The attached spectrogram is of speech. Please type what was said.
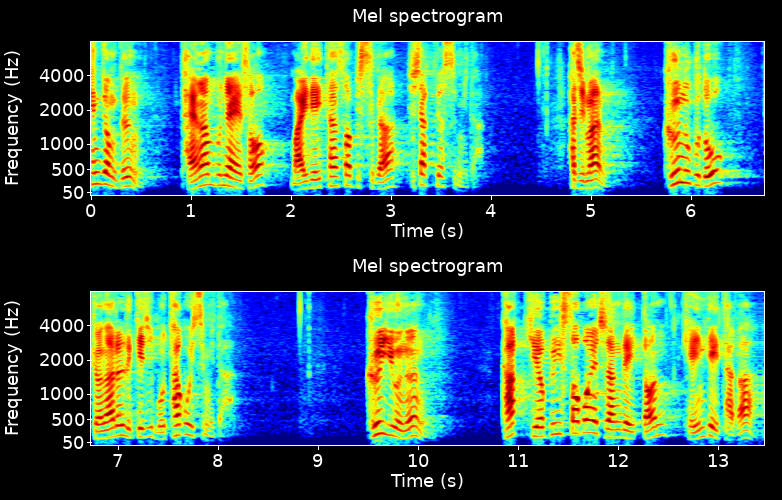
행정 등 다양한 분야에서 마이데이터 서비스가 시작되었습니다. 하지만 그 누구도 변화를 느끼지 못하고 있습니다. 그 이유는 각 기업의 서버에 저장되어 있던 개인 데이터가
